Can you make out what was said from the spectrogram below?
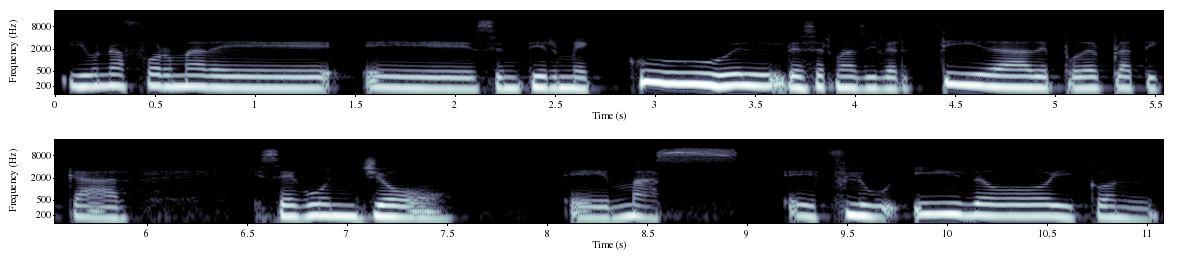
Y una forma de eh, sentirme cool, de ser más divertida, de poder platicar, según yo, eh, más eh, fluido y con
